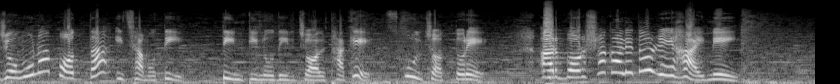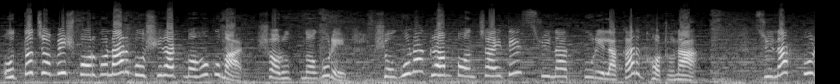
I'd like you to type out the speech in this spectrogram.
যমুনা পদ্মা ইছামতি। তিনটি নদীর জল থাকে স্কুল চত্বরে। আর বর্ষাকালে তো রেহাই নেই। উত্তর চব্বিশ পরগনার বসিরহাট মহকুমার স্বরূপনগরের সগুনা গ্রাম পঞ্চায়েতের শ্রীনাথপুর এলাকার ঘটনা। শ্রীনাথপুর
